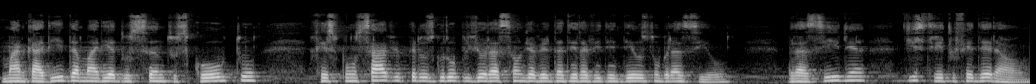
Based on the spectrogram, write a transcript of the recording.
Margarida Maria dos Santos Couto, responsável pelos grupos de oração de A Verdadeira Vida em Deus no Brasil. Brasília, Distrito Federal.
